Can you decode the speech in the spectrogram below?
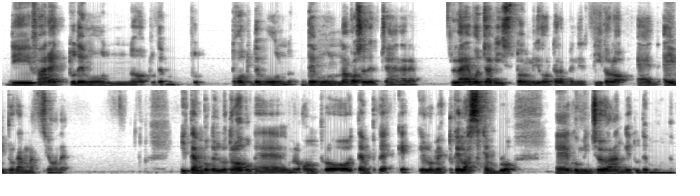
di fare To The Moon, To The, to, to the Moon, The Moon, una cosa del genere. L'avevo già visto, non mi ricordo bene il titolo, ed è in programmazione. Il tempo che lo trovo, che me lo compro, il tempo che, che, che lo metto, che lo assemblo, eh, comincerò anche To The Moon.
